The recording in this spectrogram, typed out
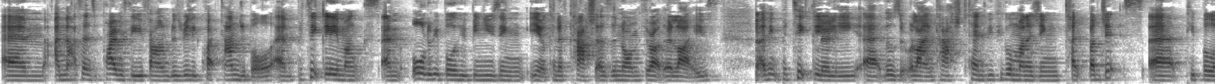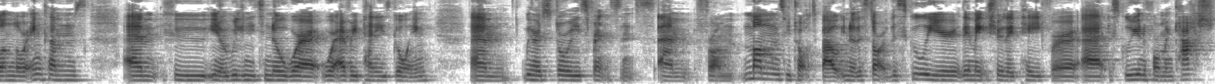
Um, and that sense of privacy we found was really quite tangible, and um, particularly amongst um, older people who've been using, you know, kind of cash as the norm throughout their lives. I think particularly uh, those that rely on cash tend to be people managing tight budgets, uh, people on lower incomes, um, who you know really need to know where where every penny is going. Um, we heard stories, for instance, um, from mums who talked about you know the start of the school year, they make sure they pay for uh, a school uniform in cash.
